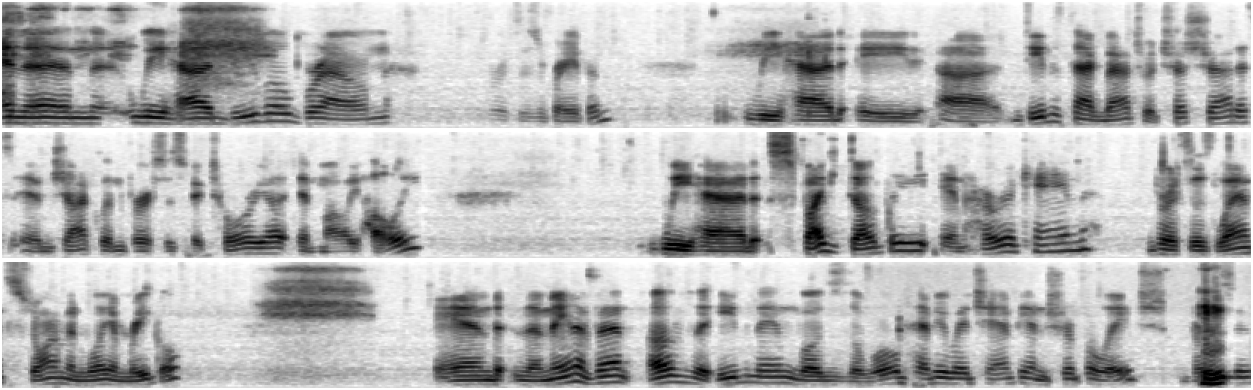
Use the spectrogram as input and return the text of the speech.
And then we had D'Lo Brown versus Raven. We had a uh, Divas tag match with Trish Stratus and Jacqueline versus Victoria and Molly Holly. We had Spike Dudley and Hurricane versus Lance Storm and William Regal. And the main event of the evening was the World Heavyweight Champion Triple H versus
